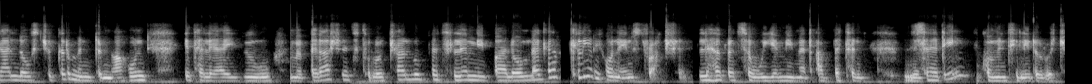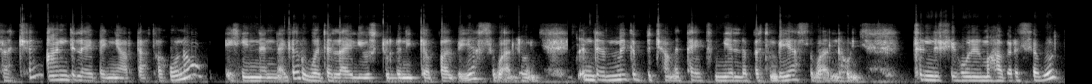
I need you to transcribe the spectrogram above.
ያለውስ ችግር ምንድን ነው? አሁን የተለያዩ መበላሸት ትሎች አሉበት ለሚባለውም ነገር clear የሆነ instruction ለህብረተሰቡ የሚመጣበትን ዘዴ community leader ኦቻችን አንድ ላይ በእኛ እርዳታ ሆነው ይሄንን ነገር ወደ ላይ ሊወስዱልን ይገባል ብዬ አስባለሁኝ። እንደ ምግብ ብቻ መታየትም የለበትም ብዬ አስባለሁኝ። ትንሽ የሆንን ማህበረሰቦች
